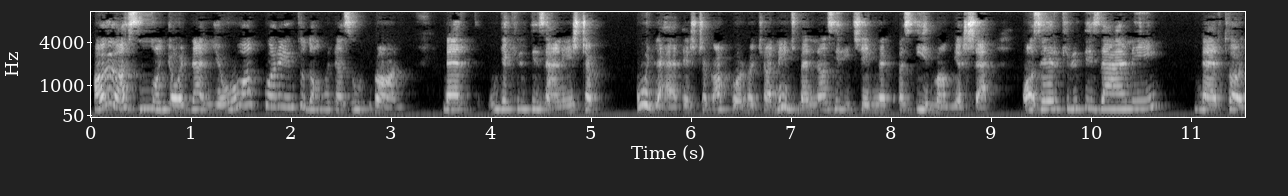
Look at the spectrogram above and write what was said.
ha ő azt mondja, hogy nem jó, akkor én tudom, hogy az úgy van. Mert ugye kritizálni is csak úgy lehet, és csak akkor, hogyha nincs benne az irítségnek az írmagja se. Azért kritizálni, mert hogy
